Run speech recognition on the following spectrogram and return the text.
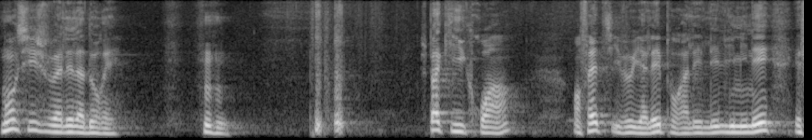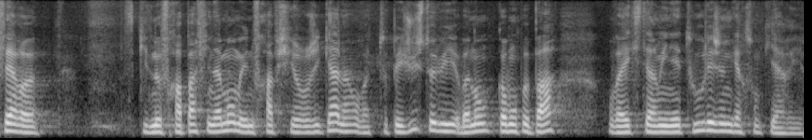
Moi aussi, je veux aller l'adorer. je ne sais pas qui y croit. Hein. En fait, il veut y aller pour aller l'éliminer et faire euh, ce qu'il ne fera pas finalement, mais une frappe chirurgicale. Hein. On va taper juste lui. Ben non, comme on ne peut pas, on va exterminer tous les jeunes garçons qui arrivent.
